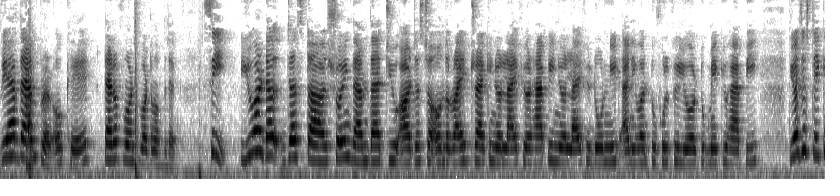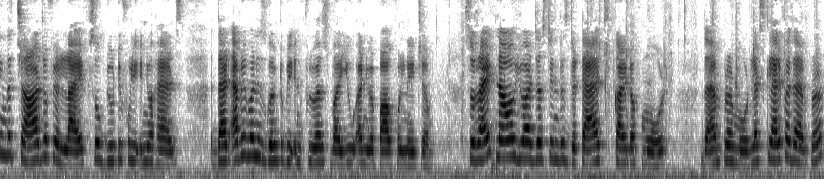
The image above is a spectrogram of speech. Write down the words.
we have the emperor. Okay. Ten of wands bottom of the deck. See you are just uh, showing them that you are just uh, on the right track in your life. You're happy in your life. You don't need anyone to fulfill you or to make you happy. You are just taking the charge of your life so beautifully in your hands that everyone is going to be influenced by you and your powerful nature. So right now you are just in this detached kind of mode the emperor mode. Let's clarify the emperor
